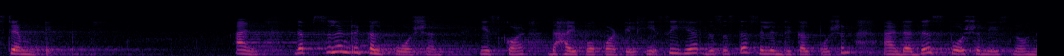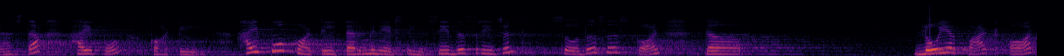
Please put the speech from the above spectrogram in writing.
stem tip and the cylindrical portion is called the hypocotyl. See here this is the cylindrical portion and uh, this portion is known as the hypocotyl. Hypocotyl terminates in see this region. So this is called the lower part or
